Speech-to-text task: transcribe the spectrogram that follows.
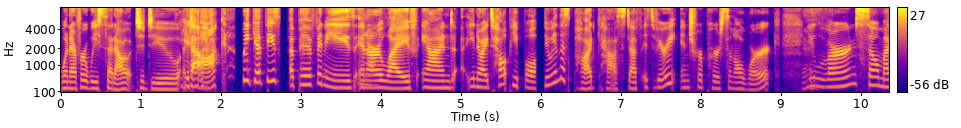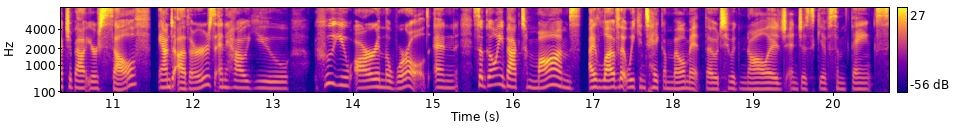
whenever we set out to do a Yeah. talk, we get these epiphanies in Yeah. our life and you know, I tell people doing this podcast stuff, it's very intrapersonal work. Yes. You learn so much about yourself and others and how you who you are in the world. And so going back to moms, I love that we can take a moment though to acknowledge and just give some thanks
